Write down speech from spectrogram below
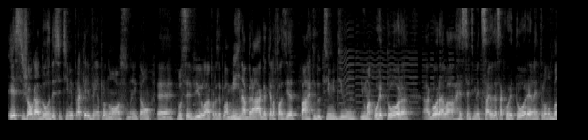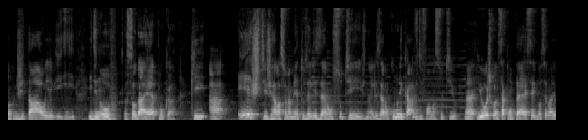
esse jogador desse time para que ele venha para o nosso, né? Então, é, você viu lá, por exemplo, a Mirna Braga Braga, que ela fazia parte do time de um e uma corretora. Agora ela recentemente saiu dessa corretora, ela entrou no banco digital e, e, e de novo, eu sou da época que a estes relacionamentos eles eram sutis, né? Eles eram comunicados de forma sutil, né? E hoje quando isso acontece, aí você vai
